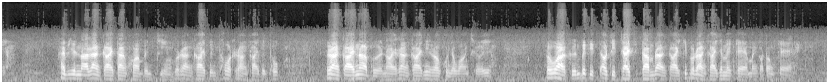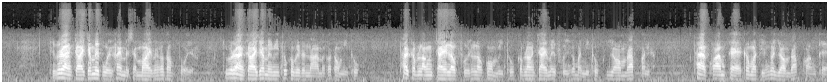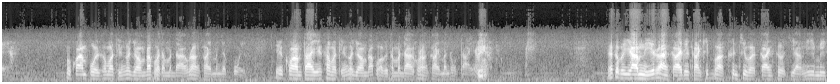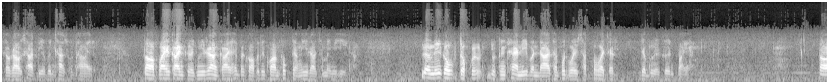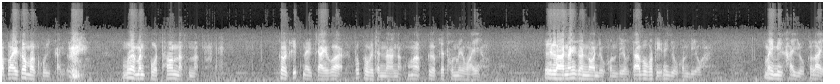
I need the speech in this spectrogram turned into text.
ให้พิจารณาร่างกายตามความเป็นจริงว่าร่างกายเป็นโทษร่างกายเป็นทุกข์ ร่างกายน่าเบื่อหน่ายร่างกายนี่เราควรจะวางเฉย เพราะว่าขืนไปติดเอาจิตใจติดตามร่างกาย คิดว่าร่างกายจะไม่แก่มันก็ต้องแก่คิดว่าร่างกายจะไม่ป่วยไข้ไม่สบายมันก็ต้องป่วยคิดว่าร่างกายจะไม่มีทุกขเวทนา มันก็ต้องมีทุกข์ถ้ากำลังใจเราฝืนเราก็มีทุกข์กำลังใจไม่ฝืนก็ไม่มีทุกข์ยอมรับมัน ถ้าความแก่เข้ามาถึงก็ยอมรับความแก่ มื่อความป่วยเข้ามาถึงก็ยอมรับว่าธรรมดาร่างกายมันจะป่วยเมื่อความตายเข้ามาถึงก็ยอมรับว่าเป็นธรรมดาของร่างกายมันต้องตาย แล้วก็พยายามหนีร่างกายด้วยการคิดว่าขึ้นชื่อว่าการเกิดอย่างนี้มีกับเราชาติเดียวเป็นชาติสุดท้าย ต่อไปการเกิดมีร่างกายให้ประกอบไปด้วยความทุกข์อย่างนี้เราจะไม่มีอีกเรื่องนี้ก็จบก็หยุดกันแค่นี้บรรดาท่านพุทธบริษัทเพราะว่าจะจะเบื่อเกินไป ต่อไปก็มาคุยกัน เมื่อมันปวดท้องหนักๆก็คิดในใจว่าทุกขเวทนาหนักมากเกือบจะทนไม่ไหว เวลานั้นก็นอนอยู่คนเดียว ตามปกตินี่อยู่คนเดียว ไม่มีใครอยู่ใกล้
